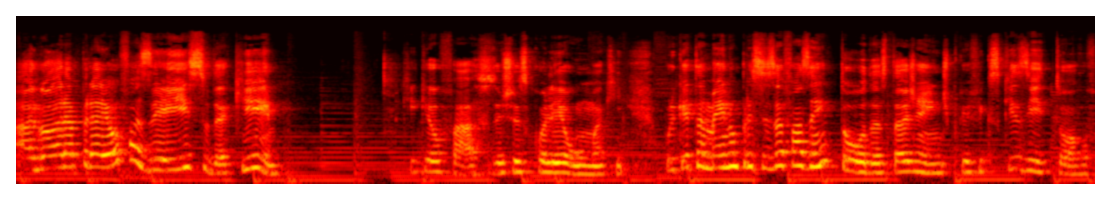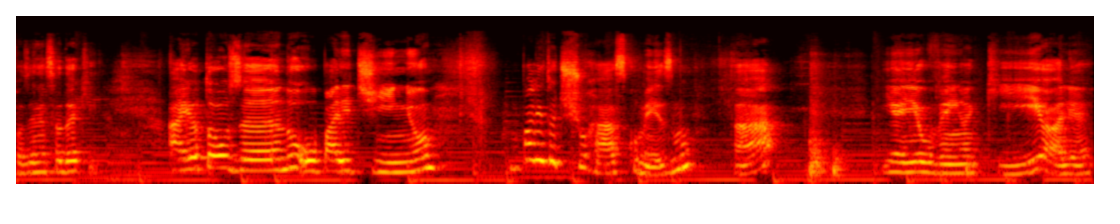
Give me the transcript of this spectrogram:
Agora, pra eu fazer isso daqui, o que, que eu faço? Deixa eu escolher uma aqui. Porque também não precisa fazer em todas, tá, gente? Porque fica esquisito, ó. Vou fazer nessa daqui. Aí eu tô usando o palitinho, um palito de churrasco mesmo, tá? E aí eu venho aqui, olha,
